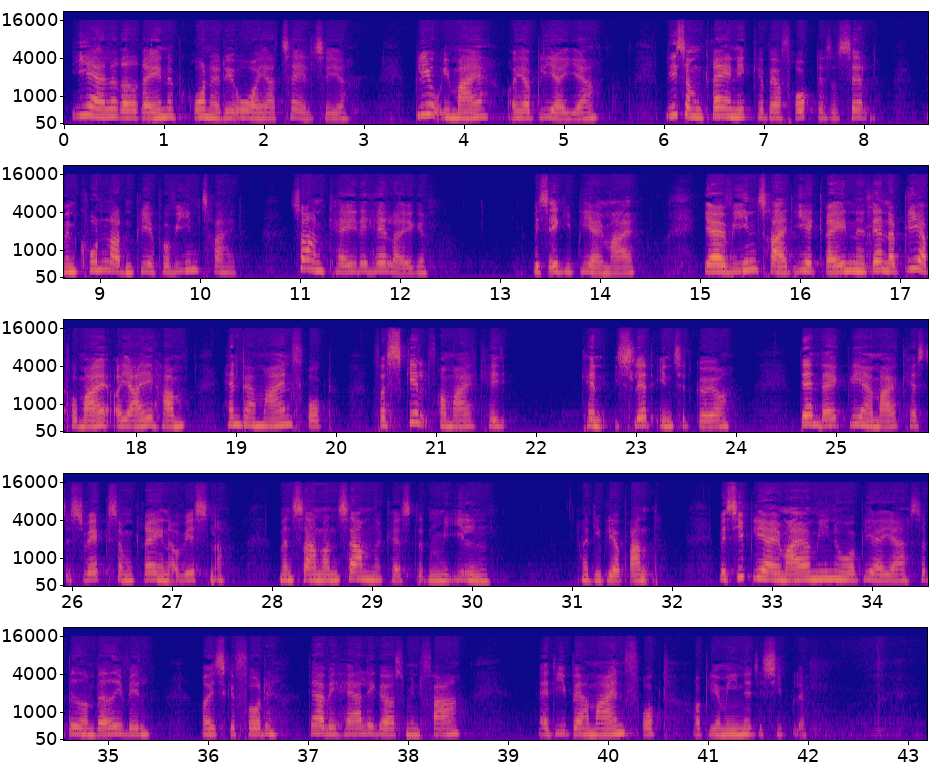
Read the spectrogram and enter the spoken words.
I er allerede rene på grund af det ord, jeg har talt til jer. Bliv i mig, og jeg bliver i jer. Ligesom gren ikke kan bære frugt af sig selv, men kun når den bliver på vintræet, sådan kan I det heller ikke, hvis ikke I bliver i mig. Jeg er vintræet, I er grenene, den der bliver på mig, og jeg i ham. Han bærer mig en frugt. For skilt fra mig kan I, kan I slet intet gøre. Den, der ikke bliver af mig, kastes væk som gren og visner. Man samler den sammen og kaster dem i ilden, og de bliver brændt. Hvis I bliver i mig, og mine ord bliver i jer, så bed om hvad I vil, og I skal få det. Der vil herliggøres min far, at I bærer mig en frugt og bliver mine disciple.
